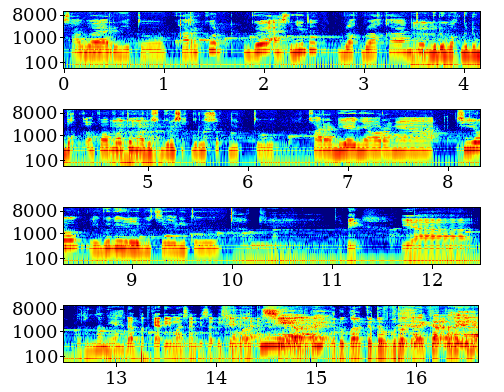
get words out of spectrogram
sabar gitu. Karena kok gue aslinya tuh belak belakan tuh gedubak gedubuk apa apa tuh harus gerusak gerusuk gitu. Karena dianya orangnya chill ya gue jadi lebih chill gitu. Oke, tapi ya beruntung ya dapat Kak Dimas yang bisa bikin lo Iya. chill, gak gedebrak-gedebruk nih katanya.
